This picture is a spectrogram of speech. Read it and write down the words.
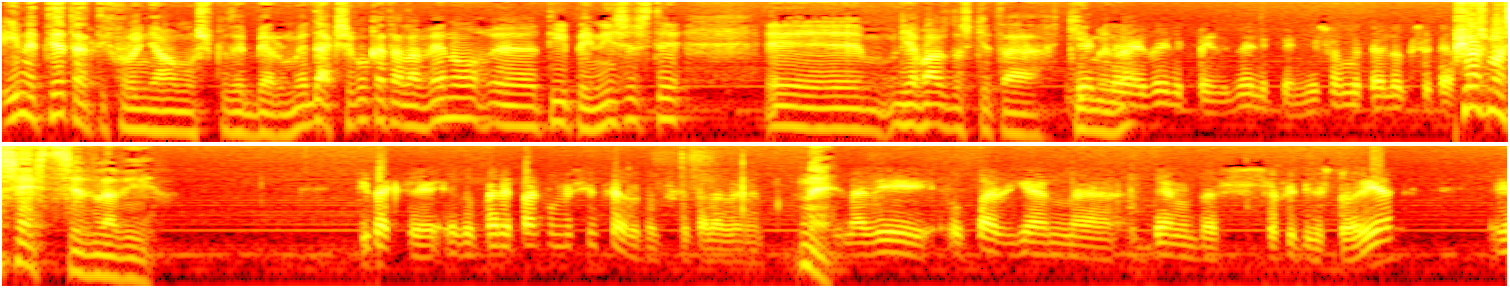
είναι τέταρτη χρονιά όμως που δεν παίρνουμε. Εντάξει, εγώ καταλαβαίνω ε, τι υπενήσεστε ε, διαβάζοντας και τα κείμενα. Δεν, δεν, υπεν, δεν υπενήσαμε, τα λέω ξεκάθαρα. Ποιος μας έστησε δηλαδή; Κοιτάξτε, εδώ πέρα υπάρχουν συμφέροντα όπως καταλαβαίνετε. Ναι. Δηλαδή, ο Πας Γιάννα μπαίνοντας σε αυτή την ιστορία, ε,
